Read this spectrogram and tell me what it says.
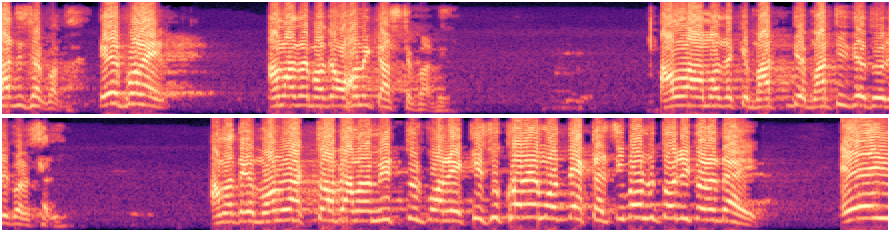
হাদিসের কথা। এরপরে আমাদের মাঝে অহমিকা আসতে পারে। আল্লাহ আমাদেরকে মাটিতে মাটি দিয়ে তৈরি করেছেন। আমাদেরকে মনে রাখতে হবে আমরা মৃত্যুর পরে কিছুক্ষণের মধ্যে একটা জীবন তৈরি করে দেয়। এই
